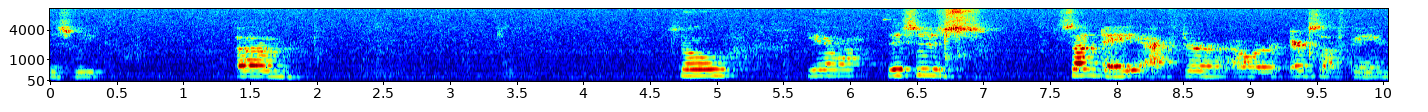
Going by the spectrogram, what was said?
this week. Um, so, yeah, this is Sunday after our airsoft game,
